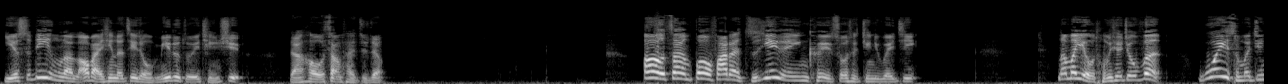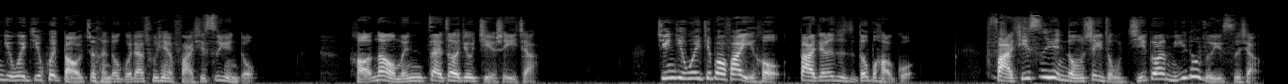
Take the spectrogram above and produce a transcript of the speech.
也是利用了老百姓的这种民族主义情绪，然后上台执政。二战爆发的直接原因可以说是经济危机。那么，有同学就问：为什么经济危机会导致很多国家出现法西斯运动？好，那我们在这就解释一下：经济危机爆发以后，大家的日子都不好过。法西斯运动是一种极端民族主义思想，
